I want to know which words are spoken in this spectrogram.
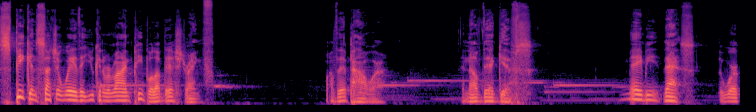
Speak in such a way that you can remind people of their strength, of their power, and of their gifts. Maybe that's the work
